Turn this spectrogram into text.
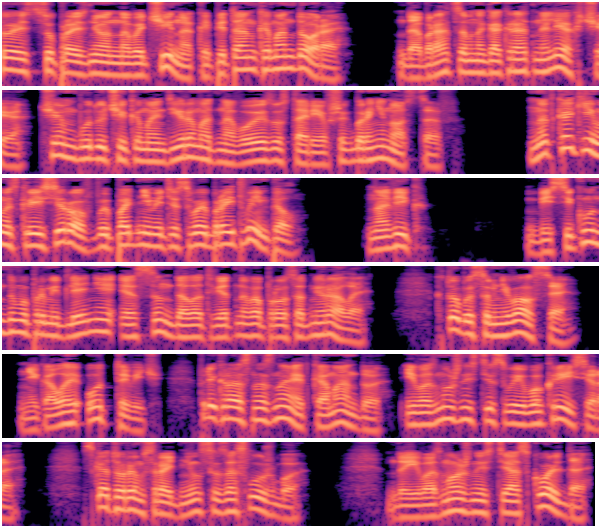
то есть с упраздненного чина капитан-командора, добраться многократно легче, чем будучи командиром одного из устаревших броненосцев. «Над каким из крейсеров вы поднимете свой Брейтвимпел?» «Навик». Без секундного промедления Эссен дал ответ на вопрос адмирала. Кто бы сомневался, Николай Оттович прекрасно знает команду и возможности своего крейсера, с которым сроднился за службу. Да и возможности Аскольда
